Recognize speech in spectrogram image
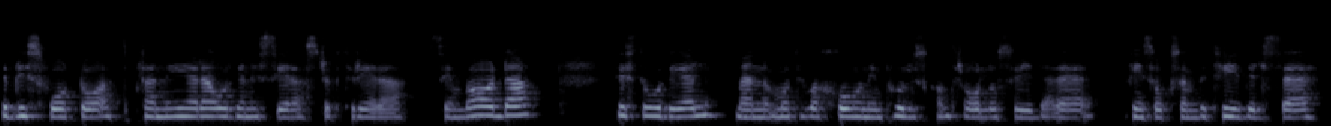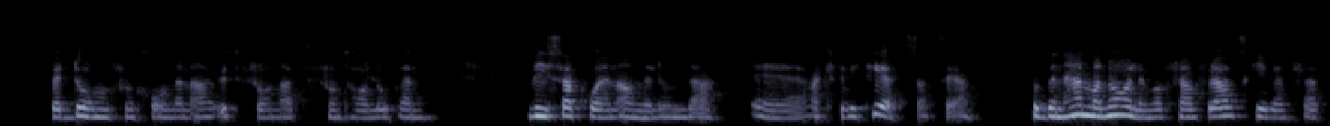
det blir svårt då att planera, organisera, strukturera sin vardag till stor del, men motivation, impulskontroll och så vidare finns också en betydelse för de funktionerna utifrån att frontalloben visar på en annorlunda eh, aktivitet så att säga. Så den här manualen var framförallt skriven för att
